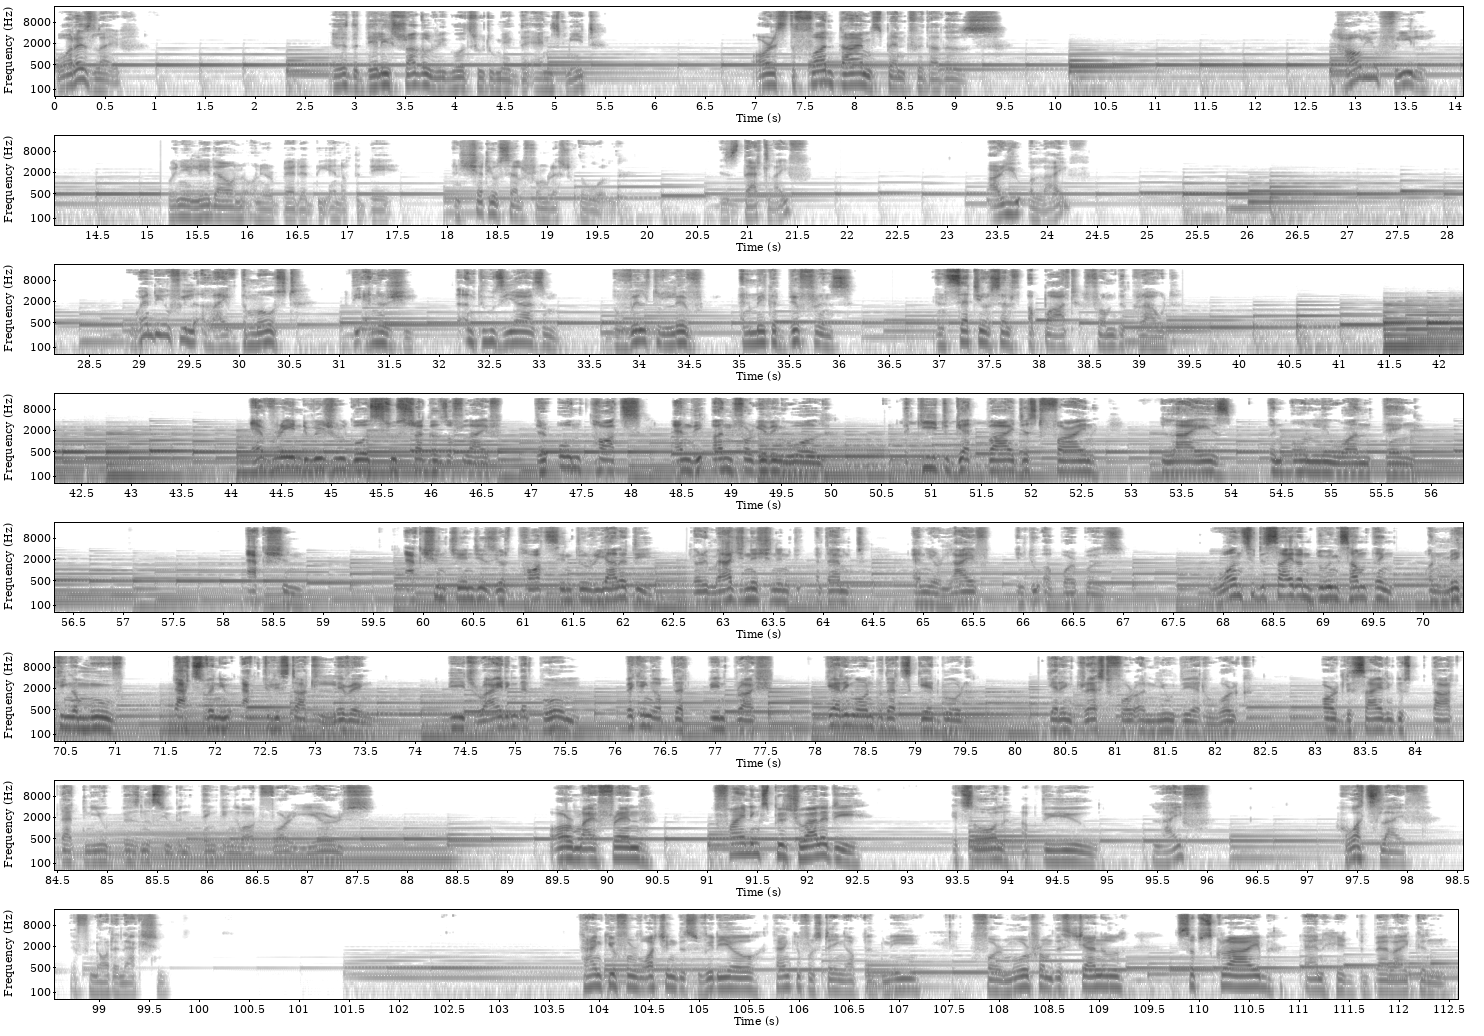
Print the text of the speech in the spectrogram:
What is life? Is it the daily struggle we go through to make the ends meet? Or it's the fun time spent with others? How do you feel when you lay down on your bed at the end of the day and shut yourself from rest of the world? Is that life? Are you alive? When do you feel alive the most? The energy, the enthusiasm, the will to live and make a difference and set yourself apart from the crowd. Every individual goes through struggles of life, their own thoughts, and the unforgiving world. The key to get by just fine lies in only one thing action. Action changes your thoughts into reality, your imagination into attempt, and your life into a purpose. Once you decide on doing something, on making a move, that's when you actually start living. Be it writing that poem, picking up that paintbrush, getting onto that skateboard, getting dressed for a new day at work, or deciding to start that new business you've been thinking about for years or my friend, finding spirituality. It's all up to you. Life? What's life if not an action? Thank you for watching this video. Thank you for staying up with me. For more from this channel, subscribe and hit the bell icon.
